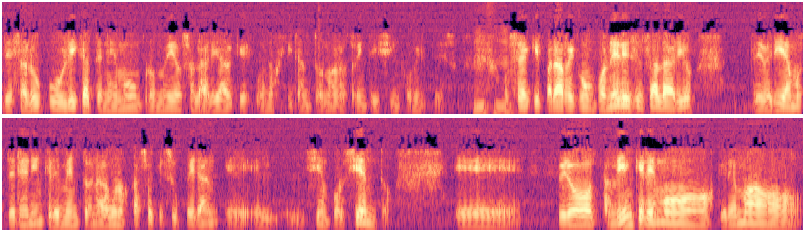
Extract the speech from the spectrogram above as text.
de, Salud Pública, tenemos un promedio salarial que bueno, gira en torno a los 35 mil pesos. O sea que para recomponer ese salario deberíamos tener incrementos en algunos casos que superan eh, el, el 100%. Eh, pero también queremos queremos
